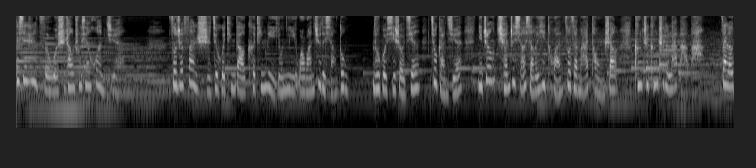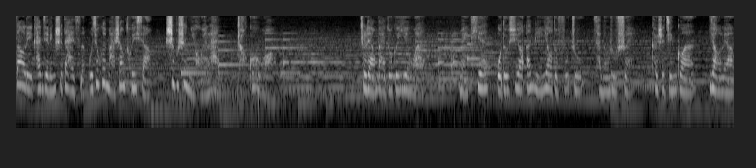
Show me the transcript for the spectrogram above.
这些日子，我时常出现幻觉，做着饭时就会听到客厅里有你玩玩具的响动，路过洗手间就感觉你正蜷着小小的一团坐在马桶上，吭哧吭哧的拉粑粑。在楼道里看见零食袋子，我就会马上推想，是不是你回来找过我？这两百多个夜晚，每天我都需要安眠药的辅助才能入睡，可是尽管药量。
